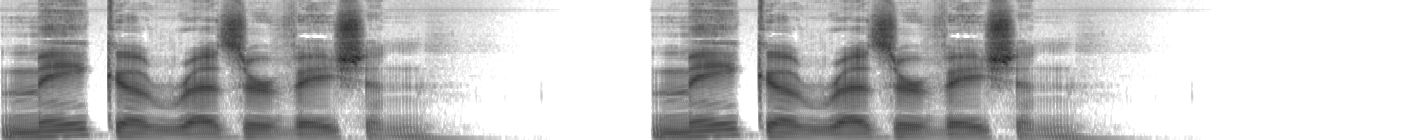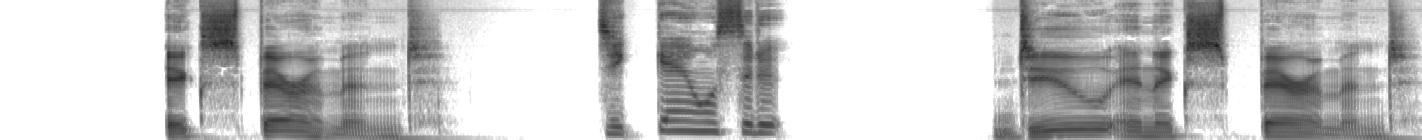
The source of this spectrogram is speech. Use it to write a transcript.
Make a reservation. Make a reservation. Experiment. 実験をする、 Do an experiment.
